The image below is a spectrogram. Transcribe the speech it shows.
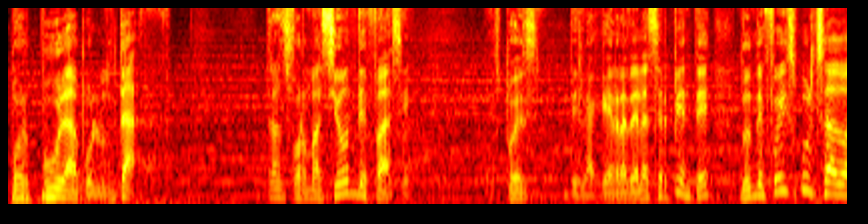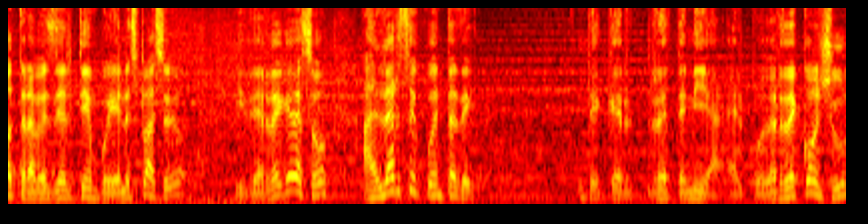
por pura voluntad. Transformación de fase. Después de la Guerra de la Serpiente, donde fue expulsado a través del tiempo y el espacio, y de regreso, al darse cuenta de, que retenía el poder de Konshu,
